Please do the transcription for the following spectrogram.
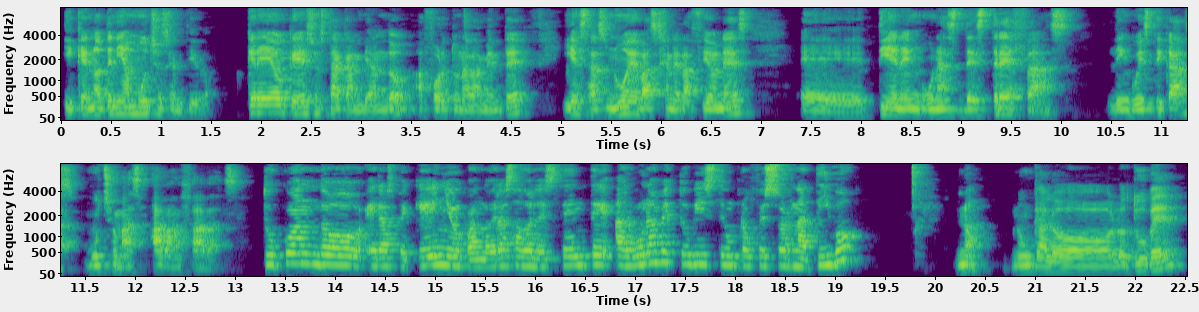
y que no tenía mucho sentido. Creo que eso está cambiando, afortunadamente, y estas nuevas generaciones eh, tienen unas destrezas lingüísticas mucho más avanzadas. Tú cuando eras pequeño, cuando eras adolescente, ¿alguna vez tuviste un profesor nativo? No, nunca lo, lo tuve.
